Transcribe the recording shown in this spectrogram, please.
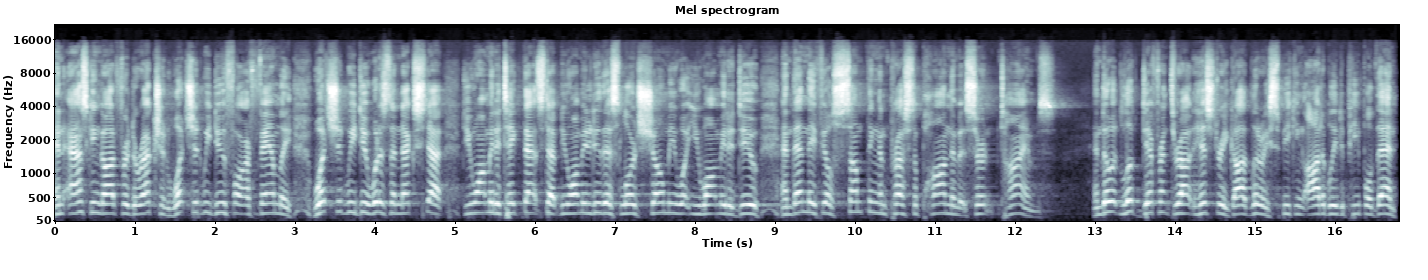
and asking God for direction. What should we do for our family? What should we do? What is the next step? Do you want me to take that step? Do you want me to do this? Lord, show me what you want me to do. And then they feel something impressed upon them at certain times. And though it looked different throughout history, God literally speaking audibly to people then,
